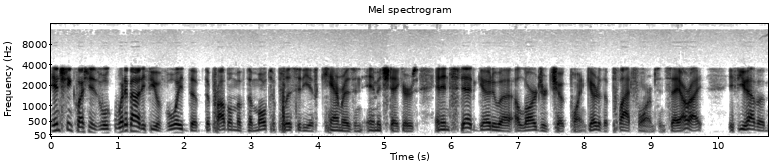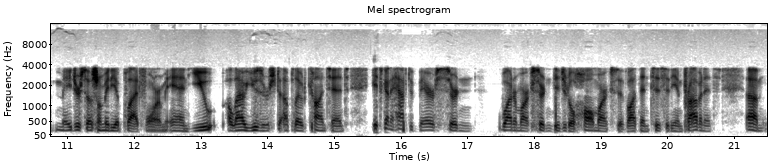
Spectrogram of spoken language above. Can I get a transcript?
interesting question is, well, what about if you avoid the the problem of the multiplicity of cameras and image takers, and instead go to a, a larger choke point, go to the platforms, and say, all right, if you have a major social media platform and you allow users to upload content, it's going to have to bear certain watermarks, certain digital hallmarks of authenticity and provenance. Um,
